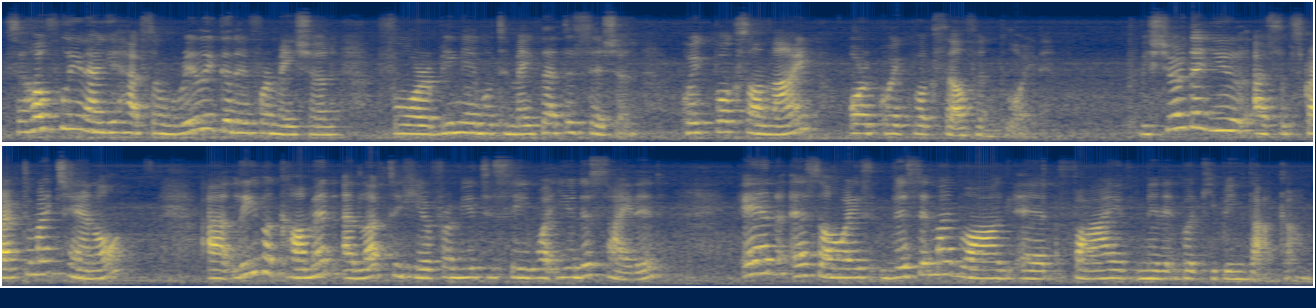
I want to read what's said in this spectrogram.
So hopefully now you have some really good information for being able to make that decision. QuickBooks Online or QuickBooks Self-Employed. Be sure that you uh, subscribe to my channel. Uh, leave a comment. I'd love to hear from you to see what you decided. And as always, visit my blog at 5minutebookkeeping.com.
